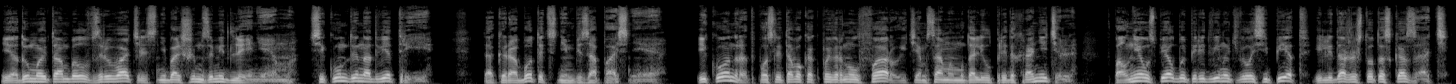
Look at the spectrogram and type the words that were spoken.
Я думаю, там был взрыватель с небольшим замедлением, секунды на две-три. Так и работать с ним безопаснее. И Конрад, после того, как повернул фару и тем самым удалил предохранитель, вполне успел бы передвинуть велосипед или даже что-то сказать.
